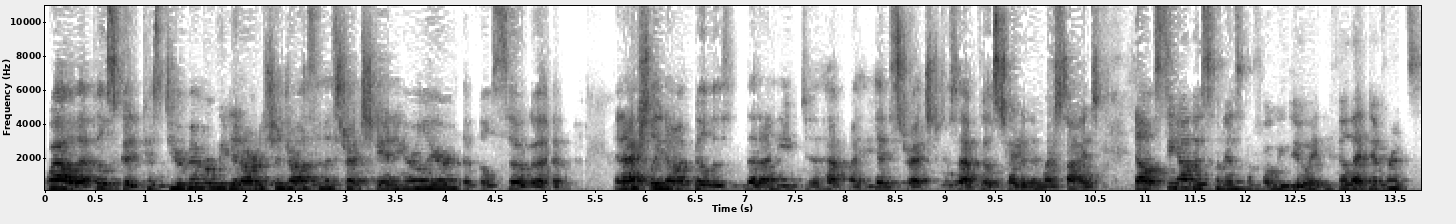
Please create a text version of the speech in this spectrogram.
Wow, that feels good, because do you remember we did Ardha stretch standing earlier? That feels so good. And actually now I feel this, that I need to have my hips stretched, because that feels tighter than my sides. Now, see how this one is before we do it. You feel that difference?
